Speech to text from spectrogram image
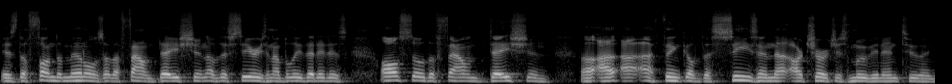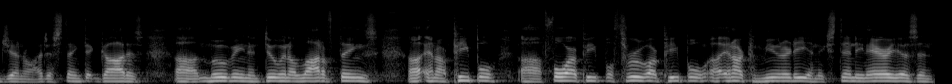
is the fundamentals or the foundation of this series. And I believe that it is also the foundation, uh, I, I, think, of the season that our church is moving into in general. I just think that God is uh, moving and doing a lot of things uh, in our people, uh, for our people, through our people, uh, in our community, and extending areas. And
